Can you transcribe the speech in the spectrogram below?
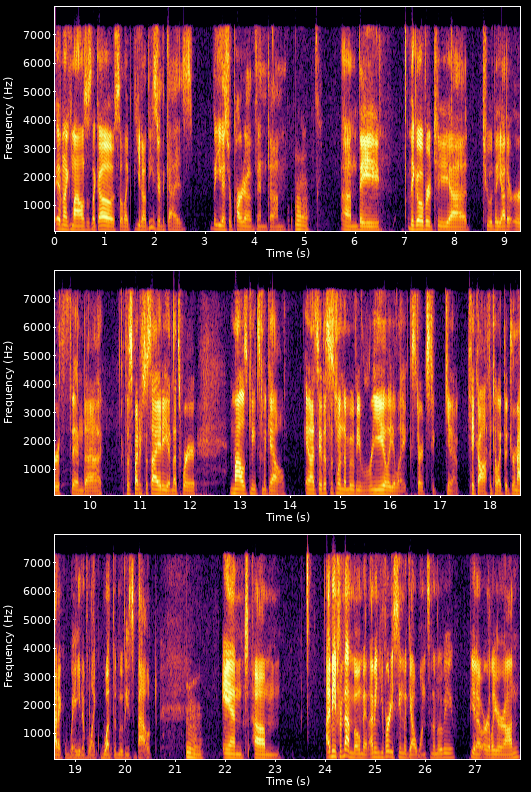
and like Miles is like, oh, so like you know these are the guys that you guys are part of, and um, mm-hmm. um they they go over to uh to the other Earth and uh the Spider Society, and that's where Miles meets Miguel and I'd say this is when the movie really like starts to you know kick off into like the dramatic weight of like what the movie's about. Mm-hmm. And um, I mean from that moment, I mean you've already seen Miguel once in the movie, you know earlier on,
